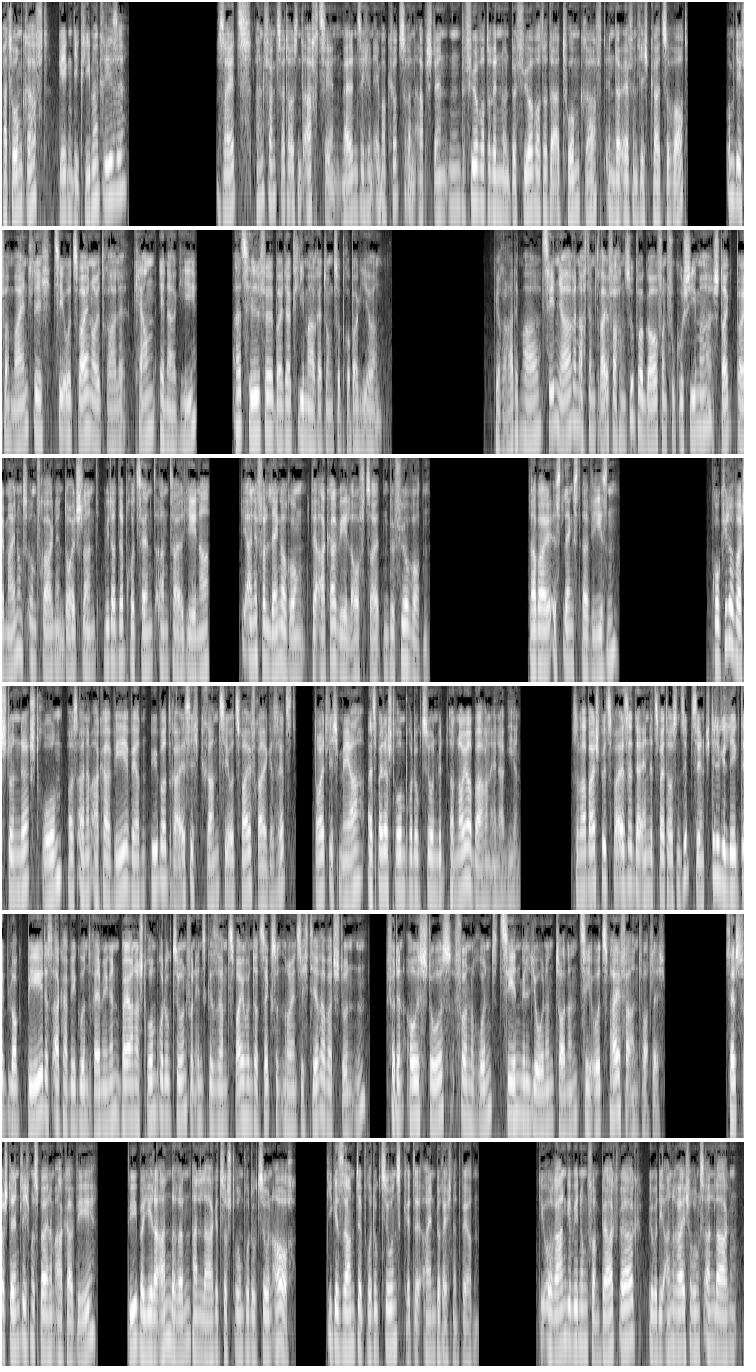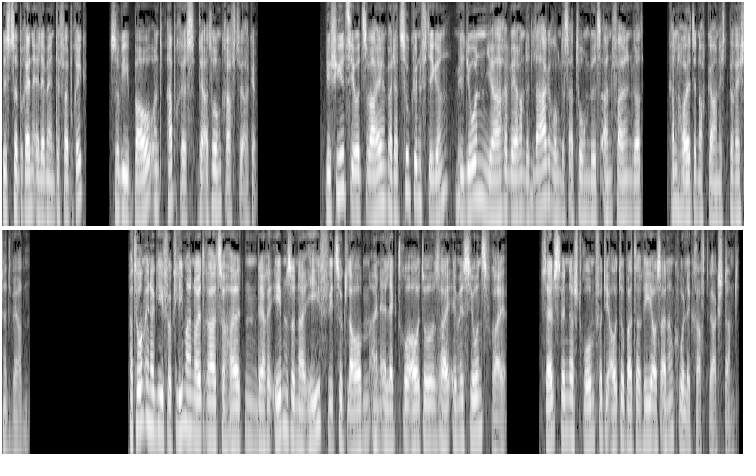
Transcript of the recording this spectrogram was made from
Atomkraft gegen die Klimakrise? Seit Anfang 2018 melden sich in immer kürzeren Abständen Befürworterinnen und Befürworter der Atomkraft in der Öffentlichkeit zu Wort, um die vermeintlich CO2-neutrale Kernenergie als Hilfe bei der Klimarettung zu propagieren. Gerade mal zehn Jahre nach dem dreifachen Supergau von Fukushima steigt bei Meinungsumfragen in Deutschland wieder der Prozentanteil jener, die eine Verlängerung der AKW-Laufzeiten befürworten. Dabei ist längst erwiesen, pro Kilowattstunde Strom aus einem AKW werden über 30 Gramm CO2 freigesetzt, deutlich mehr als bei der Stromproduktion mit erneuerbaren Energien. So war beispielsweise der Ende 2017 stillgelegte Block B des AKW Gundremmingen bei einer Stromproduktion von insgesamt 296 Terawattstunden für den Ausstoß von rund 10 Millionen Tonnen CO2 verantwortlich. Selbstverständlich muss bei einem AKW, wie bei jeder anderen Anlage zur Stromproduktion auch, die gesamte Produktionskette einberechnet werden die Urangewinnung vom Bergwerk über die Anreicherungsanlagen bis zur Brennelementefabrik sowie Bau und Abriss der Atomkraftwerke. Wie viel CO2 bei der zukünftigen, Millionen Jahre währenden Lagerung des Atommülls anfallen wird, kann heute noch gar nicht berechnet werden. Atomenergie für klimaneutral zu halten, wäre ebenso naiv wie zu glauben, ein Elektroauto sei emissionsfrei selbst wenn der Strom für die Autobatterie aus einem Kohlekraftwerk stammt.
